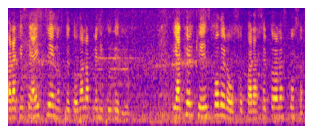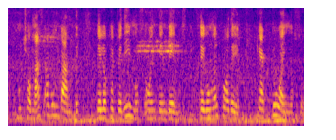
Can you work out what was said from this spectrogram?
para que seáis llenos de toda la plenitud de Dios. Y aquel que es poderoso para hacer todas las cosas mucho más abundante de lo que pedimos o entendemos, según el poder que actúa en nosotros.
